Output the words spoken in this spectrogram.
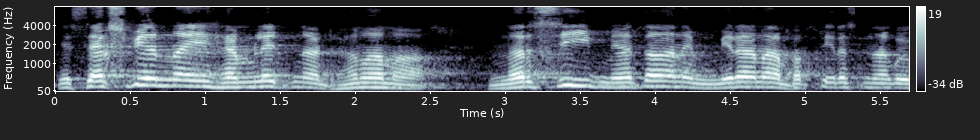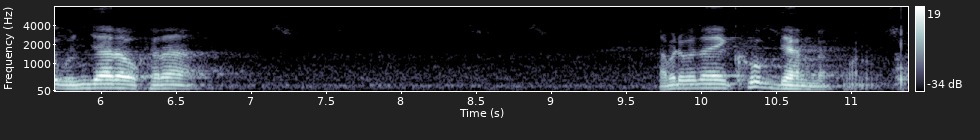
કે શેક્સપિયરના એ હેમલેટના ડ્રામામાં નરસિંહ મહેતા અને મીરાના ભક્તિરસના કોઈ ગુંજારાઓ ખરા? આપણે બધાએ ખૂબ ધ્યાન રાખવાનું છે.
